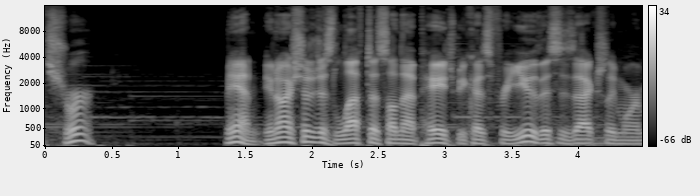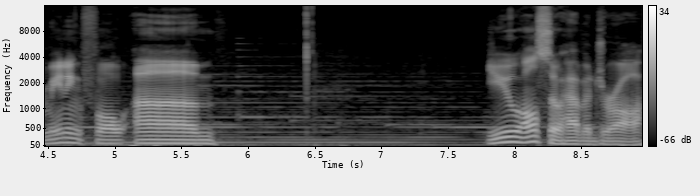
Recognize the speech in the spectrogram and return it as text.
Sure. Man, you know, I should have just left us on that page because for you, this is actually more meaningful. Um, you also have a draw.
